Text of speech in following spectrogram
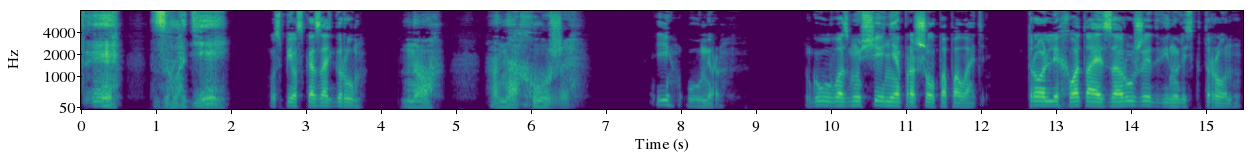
«Ты злодей!» — успел сказать Грум. «Но она хуже». И умер. Гул возмущения прошел по палате. Тролли, хватаясь за оружие, двинулись к трону.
